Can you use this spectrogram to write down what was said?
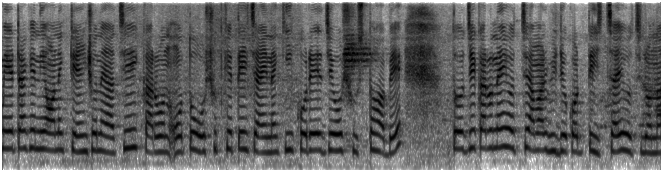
মেয়েটাকে নিয়ে অনেক টেনশনে আছি, কারণ ও তো ওষুধ খেতেই চায় না। কি করে যে ও সুস্থ হবে? তো যে কারণেই হচ্ছে আমার ভিডিও করতে ইচ্ছাই হচ্ছিল না।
